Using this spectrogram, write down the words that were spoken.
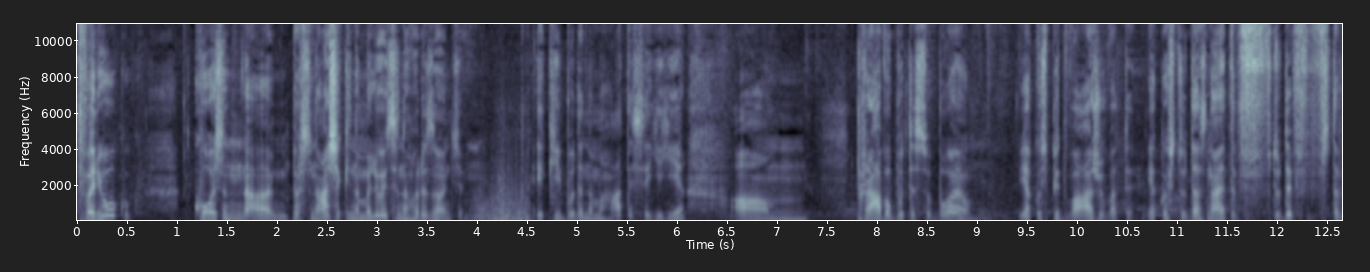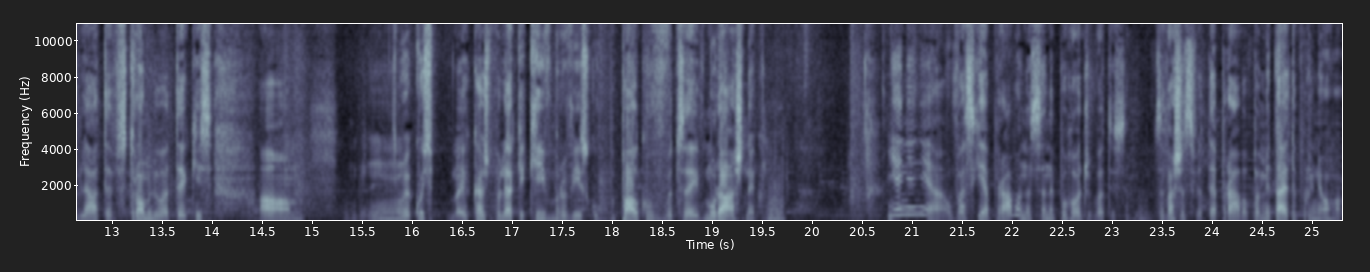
тварюку кожен персонаж, який намалюється на горизонті, який буде намагатися її ам, право бути собою. Якось підважувати, якось туди, знаєте, туди вставляти, встромлювати якісь ам, ну, якусь, як кажуть поляки, кій в палку в цей в мурашник. Ні, ні, ні, у вас є право на це не погоджуватися. Це ваше святе право. Пам'ятайте про нього.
